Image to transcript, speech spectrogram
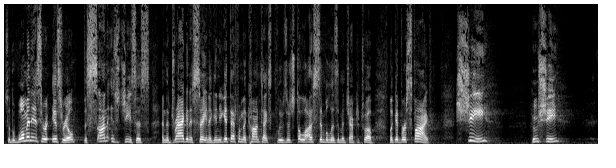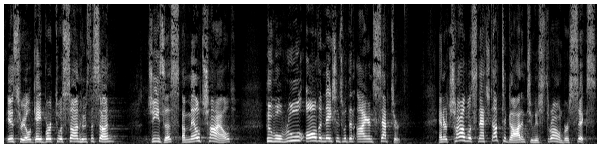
So the woman is Israel, the son is Jesus, and the dragon is Satan. Again, you get that from the context clues. There's just a lot of symbolism in chapter 12. Look at verse 5. She, who she? Israel, gave birth to a son. Who's the son? Jesus, a male child who will rule all the nations with an iron scepter. And her child was snatched up to God and to his throne. Verse 6.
